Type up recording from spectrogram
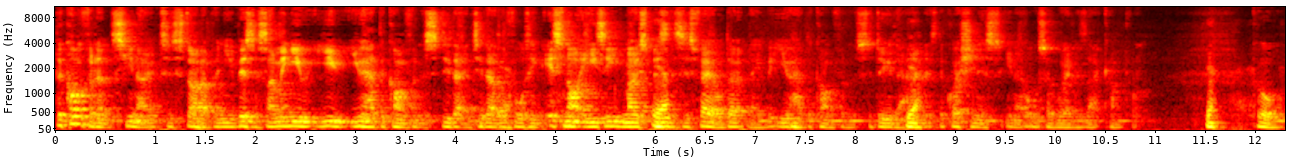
the confidence, you know, to start up a new business. I mean, you you you had the confidence to do that in 2014. It's not easy. Most Yeah. businesses fail, don't they? But you had the confidence to do that. Yeah. And it's, the question is, you know, also where does that come from? Yeah. Cool.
